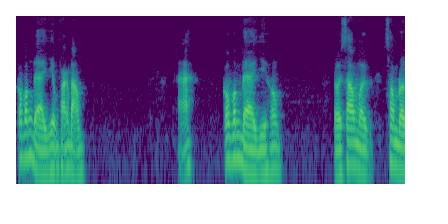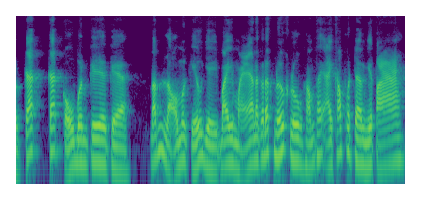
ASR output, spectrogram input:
Có vấn đề gì không phản động? Hả? Có vấn đề gì không? Rồi xong rồi xong rồi các các cụ bên kia kìa, đánh lộn với kiểu gì, bay mẹ nó có đất nước luôn, không thấy ai khóc hết trơn vậy ta.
